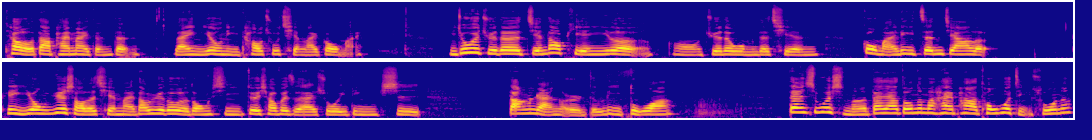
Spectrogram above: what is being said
跳楼大拍卖等等，来引诱你掏出钱来购买。你就会觉得捡到便宜了哦，觉得我们的钱。购买力增加了，可以用越少的钱买到越多的东西，对消费者来说一定是当然耳的利多啊。但是为什么大家都那么害怕通货紧缩呢？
